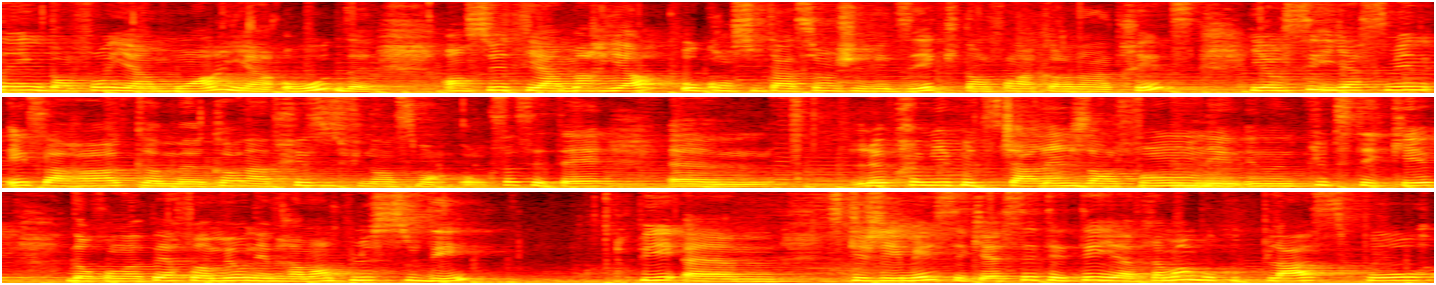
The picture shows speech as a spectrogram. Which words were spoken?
4-5. Dans le fond, il y a moi, il y a Aude. Ensuite, il y a Maria aux consultations juridiques, dans le fond, la coordonnatrice. Il y a aussi Yasmine et Sarah comme euh, coordonnatrices du financement. Donc ça, c'était euh, le premier petit challenge. Dans le fond, on est une plus petite équipe, donc on a performé, on est vraiment plus soudés. Puis, euh, ce que j'ai aimé, c'est que cet été, il y a vraiment beaucoup de place pour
